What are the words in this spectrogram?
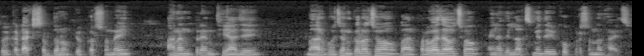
કોઈ કટાક્ષ શબ્દનો ઉપયોગ કરશો નહીં. આનંદ પ્રેમથી આજે બહાર ભોજન કરો છો, બહાર ફરવા જાઓ છો, એનાથી લક્ષ્મી દેવી ખૂબ પ્રસન્ન થાય છે.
